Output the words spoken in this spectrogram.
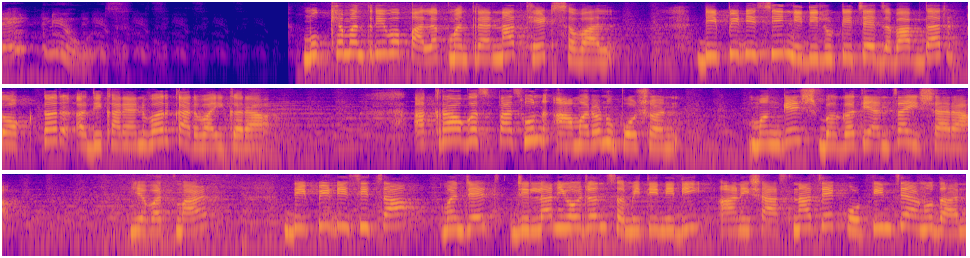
अपडेट न्यूज मुख्यमंत्री व पालकमंत्र्यांना थेट सवाल. डीपीडीसी निधी लुटीचे जबाबदार डॉक्टर अधिकाऱ्यांवर कारवाई करा. अकरा ऑगस्टपासून आमरण उपोषण. मंगेश भगत यांचा इशारा. यवतमाळ डी पी डी सीचा म्हणजेच जिल्हा नियोजन समिती निधी आणि शासनाचे कोटींचे अनुदान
